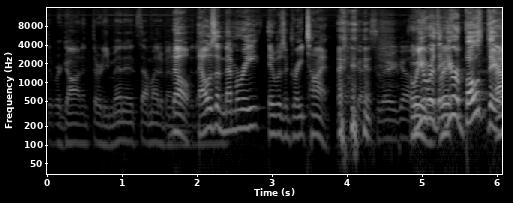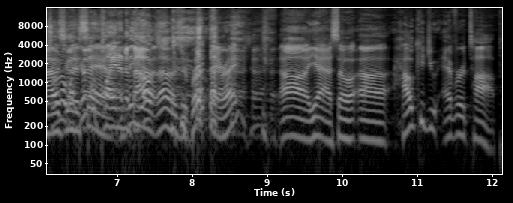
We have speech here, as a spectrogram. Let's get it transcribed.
that were gone in thirty minutes. That might have been No, one of the that was a memory. It was a great time. okay. So there you go. Wait, you were th- wait. you were both there. So I, don't know what gonna you're say, I complaining think about. That, that was your birthday, right? uh, yeah. So uh, how could you ever top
